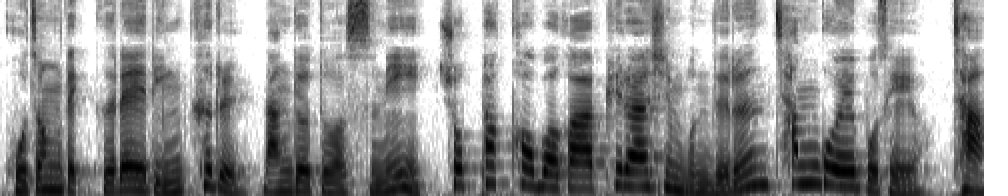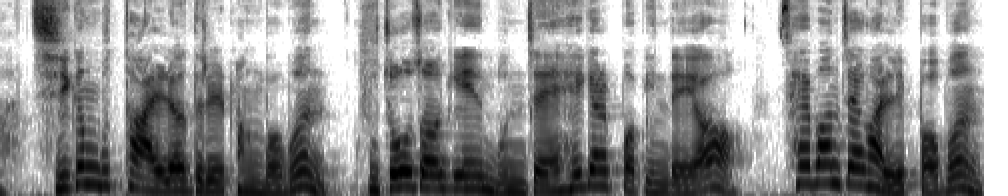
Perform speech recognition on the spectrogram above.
고정 댓글에 링크를 남겨두었으니 쇼파 커버가 필요하신 분들은 참고해 보세요. 자, 지금부터 알려드릴 방법은 구조적인 문제 해결법인데요. 세 번째 관리법은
